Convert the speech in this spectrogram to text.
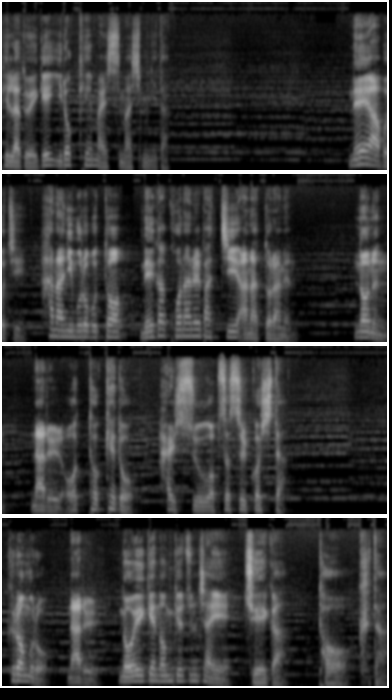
빌라도에게 이렇게 말씀하십니다. 내 아버지 하나님으로부터 내가 권한을 받지 않았더라면 너는 나를 어떻게도 할 수 없었을 것이다. 그러므로 나를 너에게 넘겨준 자의 죄가 더 크다.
